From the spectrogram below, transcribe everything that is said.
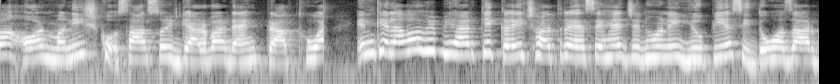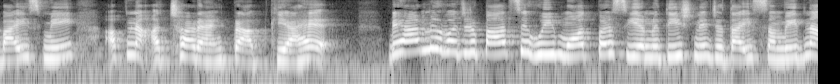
और मनीष को सात रैंक प्राप्त हुआ। इनके अलावा भी बिहार के कई छात्र ऐसे हैं जिन्होंने यूपीएससी 2022 में अपना अच्छा रैंक प्राप्त किया है। बिहार में वज्रपात से हुई मौत पर सीएम नीतीश ने जताई संवेदना।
